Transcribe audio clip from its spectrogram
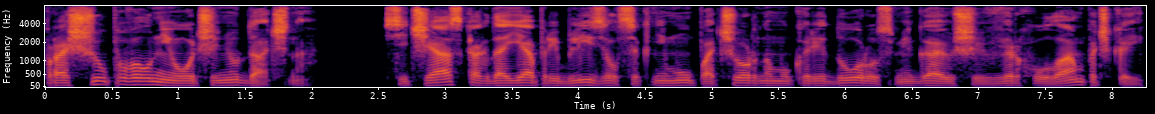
Прощупывал не очень удачно. Сейчас, когда я приблизился к нему по черному коридору с мигающей вверху лампочкой,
